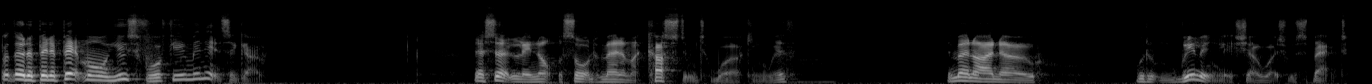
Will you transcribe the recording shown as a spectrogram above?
But they'd have been a bit more useful a few minutes ago. They're certainly not the sort of men I'm accustomed to working with. The men I know wouldn't willingly show much respect,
